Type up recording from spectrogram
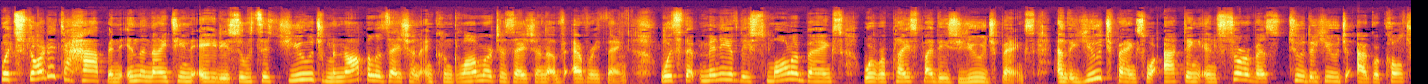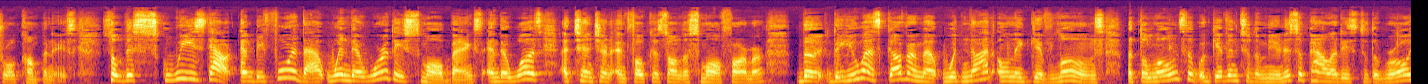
What started to happen in the 1980s was this huge monopolization and conglomeratization of everything was that many of these smaller banks were replaced by these huge banks. And the huge banks were acting in service to the huge agricultural companies. So this squeezed out. And before that, when there were these small banks and there was attention and focus on the small farmer, the, the U.S. government would not only give loans, but the loans that were given to the municipalities, to the rural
